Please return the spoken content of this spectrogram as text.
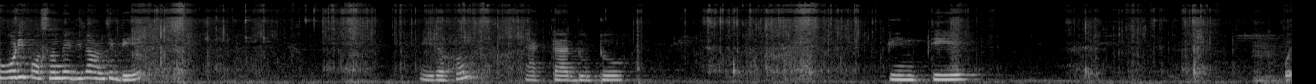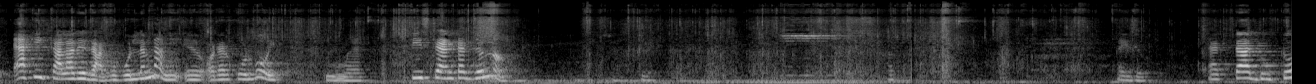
ওরই পছন্দের দিলাম আমি দে। এইরকম একটা, দুটো, তিনটে ওই একই কালারের রাখব, বললাম না, আমি অর্ডার করব ওই টি স্ট্যান্ডটার জন্য। এই যে, একটা, দুটো,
